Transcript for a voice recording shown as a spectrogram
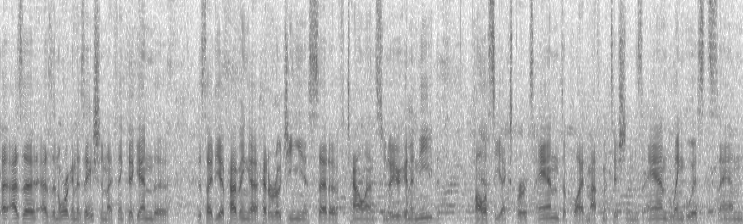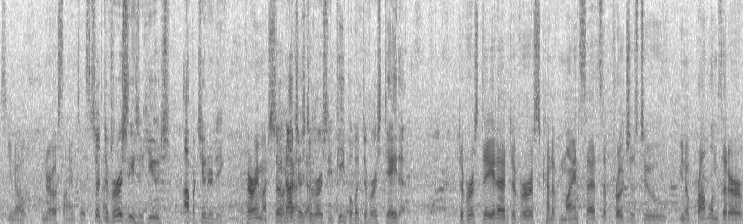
Yeah. As, a, as an organization, I think again, the, this idea of having a heterogeneous set of talents, you know, you're going to need policy experts and applied mathematicians and linguists and you know, neuroscientists. So diversity is a huge opportunity. Very much so, So not yeah, just yeah. diversity of people, but diverse data. diverse data, diverse kind of mindsets, approaches to you know, problems that are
